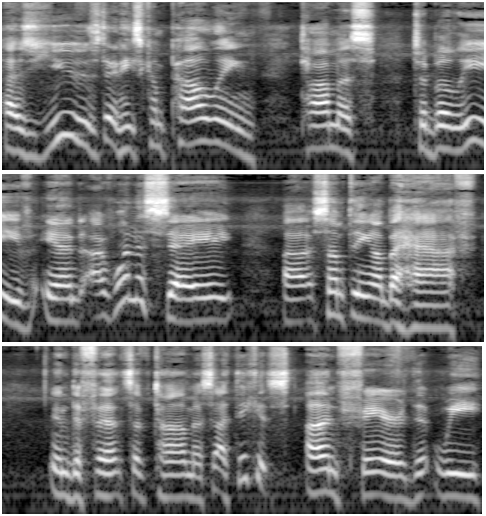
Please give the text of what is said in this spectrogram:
has used, and he's compelling Thomas to believe. And I want to say uh, something on behalf in defense of Thomas. I think it's unfair that we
